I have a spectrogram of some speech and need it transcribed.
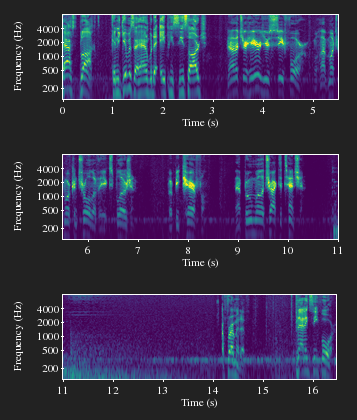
Path's blocked. Can you give us a hand with the APC, Sarge? Now that you're here, use C4. We'll have much more control of the explosion. But be careful. That boom will attract attention. Affirmative. Planning C4.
